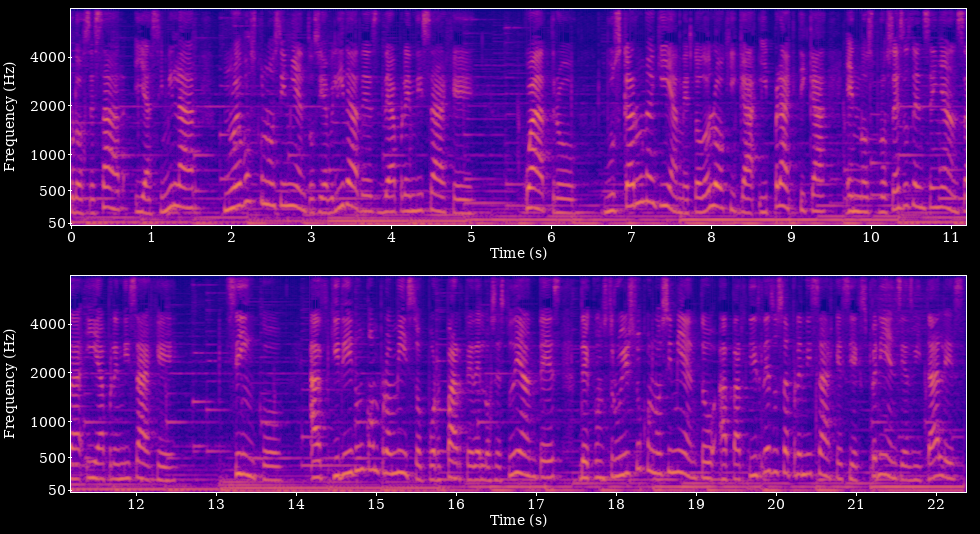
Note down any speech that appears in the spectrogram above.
procesar y asimilar nuevos conocimientos y habilidades de aprendizaje. 4. Buscar una guía metodológica y práctica en los procesos de enseñanza y aprendizaje. 5 adquirir un compromiso por parte de los estudiantes de construir su conocimiento a partir de sus aprendizajes y experiencias vitales,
